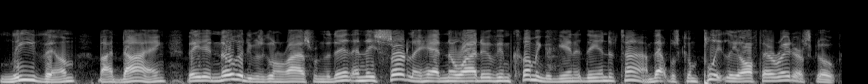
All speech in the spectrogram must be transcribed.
leave them by dying. They didn't know that he was going to rise from the dead, and they certainly had no idea of him coming again at the end of time. That was completely off their radar scope.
